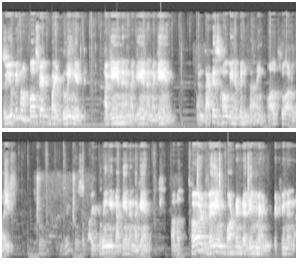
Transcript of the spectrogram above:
So you become perfect by doing it again and again and again. And that is how we have been learning all through our life. True. True. so by doing it again and again. Now the third very important element between an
